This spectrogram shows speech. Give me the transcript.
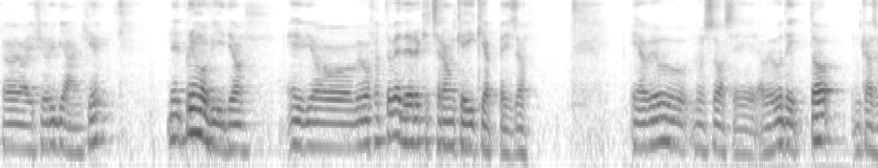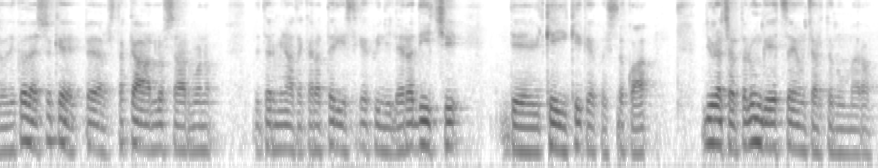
i fiori bianchi, nel primo video e vi ho, avevo fatto vedere che c'era un keiki appeso e avevo, non so se avevo detto, in caso lo dico adesso, che per staccarlo servono determinate caratteristiche, quindi le radici del keiki, che è questo qua, di una certa lunghezza e un certo numero.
